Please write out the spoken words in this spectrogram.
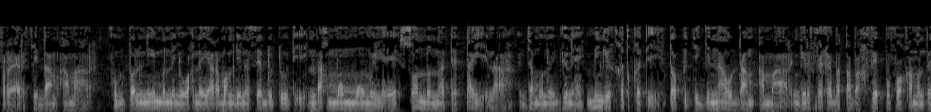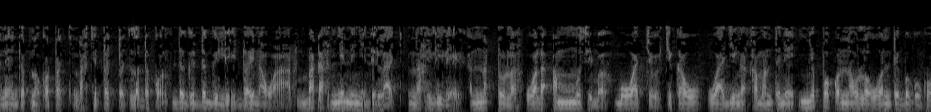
frère ci Dame Amar fu mu toll mën nañu wax ne yaramam dina sedd tuuti ndax moom moomulee sonn na te tayyi na. Jamono june mi ngi xët-xëti topp ci ginnaaw Dame Amar ngir fexe ba tabax fépp foo xamante ne jot ko toj ndax ci toj toj la dëkkoon dëgg-dëgg lii doy na waar. Ba tax ñenn ñi di laaj ndax lii lee nattu la wala am musiba bu wàcc ci kaw waa ji nga xamante ne ñëpp a ko nawloo woon te bëgg ko.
